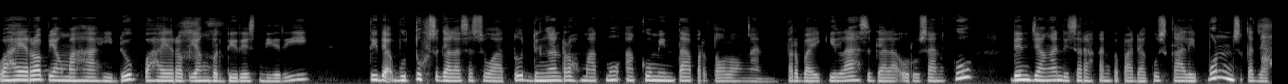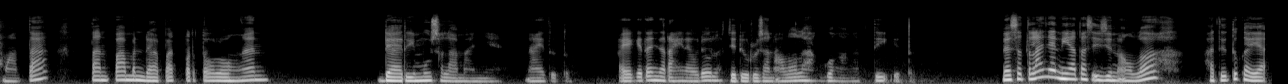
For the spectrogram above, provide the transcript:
Wahai Rob yang maha hidup, wahai Rob yang berdiri sendiri, tidak butuh segala sesuatu, dengan rahmatmu aku minta pertolongan. Perbaikilah segala urusanku, dan jangan diserahkan kepadaku sekalipun sekejap mata, tanpa mendapat pertolongan darimu selamanya. Nah itu tuh. Kayak kita nyerahin ya udah jadi urusan Allah lah, gue nggak ngerti gitu. Dan setelahnya nih atas izin Allah, hati tuh kayak,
